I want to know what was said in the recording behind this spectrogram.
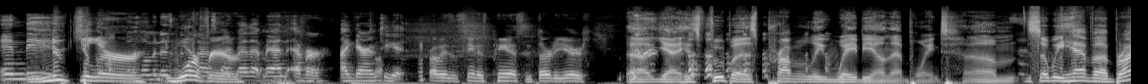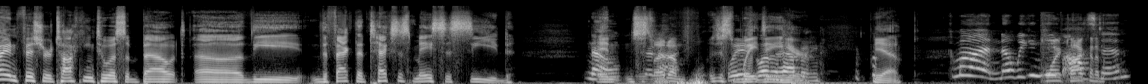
Indeed. nuclear No woman has been satisfied warfare. by that man ever. I guarantee it. Probably hasn't seen his penis in 30 years. Uh, yeah, his fupa is probably way beyond that point. Um, so we have uh, Bryan Fischer talking to us about uh, the the fact that Texas may secede. No, and just they're not. just Please wait let till it you hear. Yeah, Come on, no, we can keep talking Austin.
